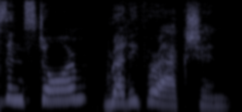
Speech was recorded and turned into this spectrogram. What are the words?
Frozen Storm, ready for action.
